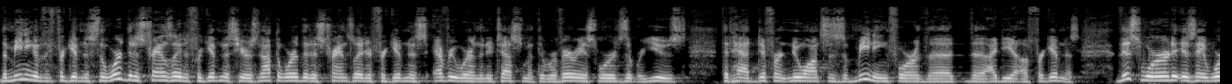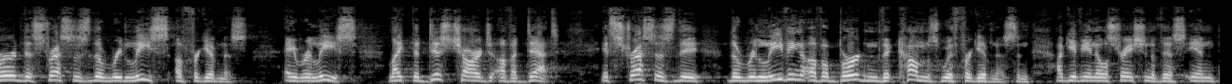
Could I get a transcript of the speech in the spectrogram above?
the meaning of the forgiveness. The word that is translated forgiveness here is not the word that is translated forgiveness everywhere in the New Testament. There were various words that were used that had different nuances of meaning for the, the idea of forgiveness. This word is a word that stresses the release of forgiveness. A release, like the discharge of a debt. It stresses the, the relieving of a burden that comes with forgiveness. And I'll give you an illustration of this. In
